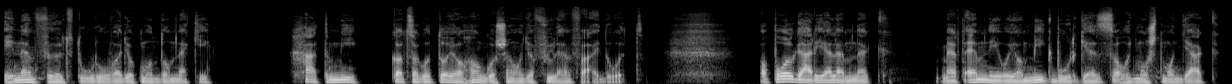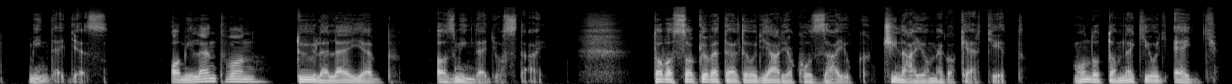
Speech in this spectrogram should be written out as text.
Én nem földtúró vagyok, mondom neki. Hát mi, kacagott olyan hangosan, hogy a fülem fájdult. A polgári elemnek, mert emné olyan migburgez, ahogy most mondják, mindegy ez. Ami lent van, tőle lejjebb, az mindegy osztály. Tavasszal követelte, hogy járjak hozzájuk, csináljam meg a kertjét. Mondottam neki, hogy egy,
